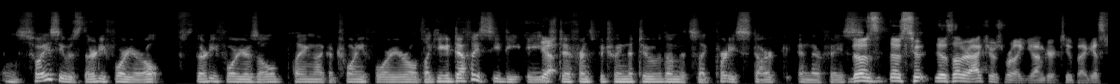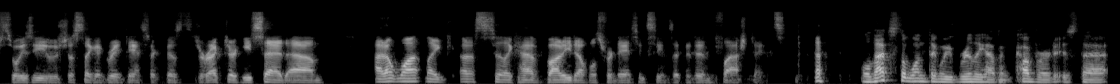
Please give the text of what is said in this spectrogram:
And Swayze was 34 year old, 34 years old, playing like a 24 year old. Like you could definitely see the age Yeah. difference between the two of them. It's like pretty stark in their face. Those those two those other actors were like younger too, but I guess Swayze was just like a great dancer because the director he said, um, "I don't want like us to like have body doubles for dancing scenes like they did in Flashdance." Well, that's the one thing we really haven't covered is that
